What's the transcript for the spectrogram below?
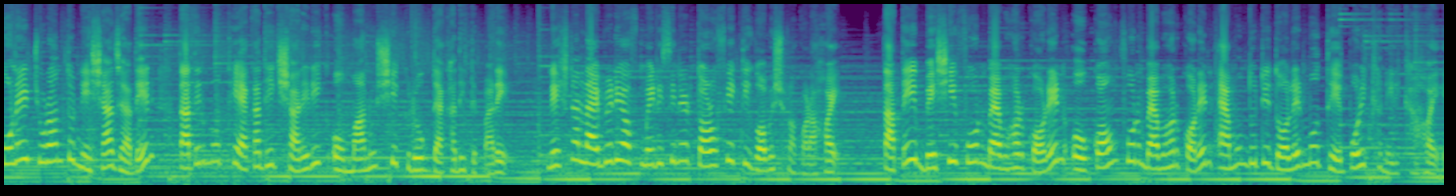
ফোনের চূড়ান্ত নেশা যাদের, তাদের মধ্যে একাধিক শারীরিক ও মানসিক রোগ দেখা দিতে পারে। ন্যাশনাল লাইব্রেরি অফ মেডিসিনের তরফে একটি গবেষণা করা হয়। তাতে বেশি ফোন ব্যবহার করেন ও কম ফোন ব্যবহার করেন এমন দুটি দলের মধ্যে পরীক্ষা নিরীক্ষা হয়।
